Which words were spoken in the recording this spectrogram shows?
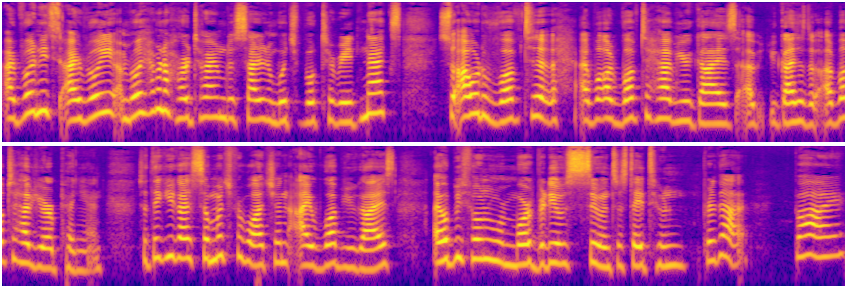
I really need to, I really I'm really having a hard time deciding which book to read next. So I would love to I would love to have your guys uh, you guys I'd love to have your opinion. So thank you guys so much for watching. I love you guys. I will be filming more videos soon, so stay tuned for that. Bye.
